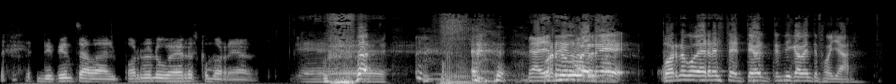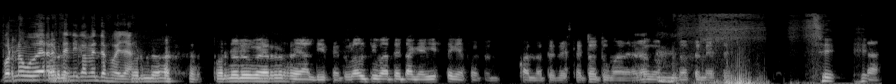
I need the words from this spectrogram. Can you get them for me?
dice un chaval, porno en VR es como real. Eh, Mira, Porno una VR, porno VR es te- te- técnicamente follar. Porno VR es técnicamente follar. Porno, porno en VR es real, dice. Tú la última teta que viste que fue con- cuando te destetó tu madre, ¿no? Con 12 meses. Sí. O sea,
